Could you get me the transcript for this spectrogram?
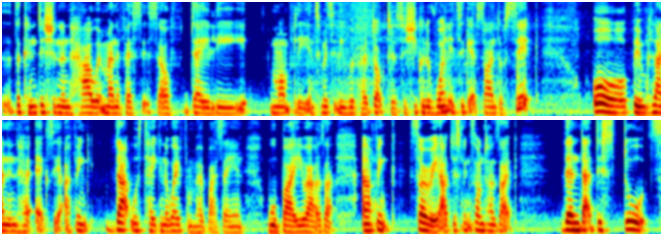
the condition and how it manifests itself daily, monthly, intermittently with her doctor. So she could have wanted to get signed off sick or been planning her exit. I think that was taken away from her by saying, We'll buy you out. I was like, and I think, sorry, I just think sometimes like then that distorts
